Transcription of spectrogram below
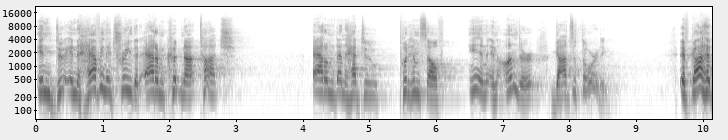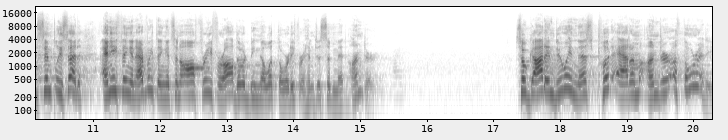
In, do, in having a tree that Adam could not touch, Adam then had to put himself in and under God's authority. If God had simply said anything and everything, it's an all free for all, there would be no authority for him to submit under. So, God, in doing this, put Adam under authority.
